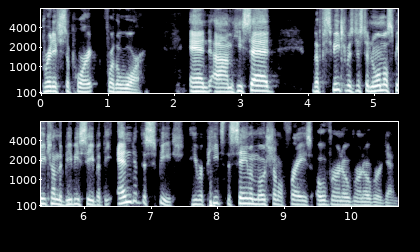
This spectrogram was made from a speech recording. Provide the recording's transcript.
British support for the war. And um, he said the speech was just a normal speech on the BBC, but the end of the speech, he repeats the same emotional phrase over and over and over again.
